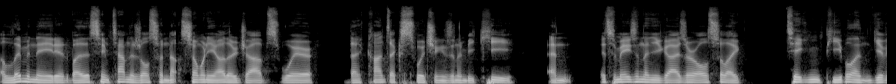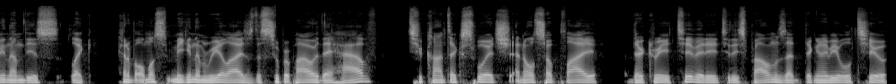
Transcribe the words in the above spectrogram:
eliminated, but at the same time, there's also not so many other jobs where that context switching is going to be key. And it's amazing that you guys are also like taking people and giving them this like kind of almost making them realize the superpower they have to context switch and also apply their creativity to these problems that they're going to be able to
